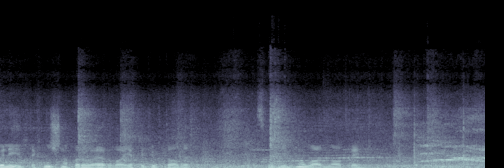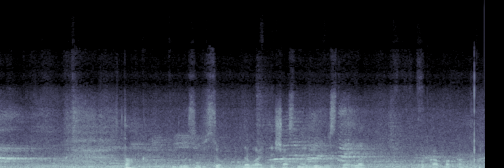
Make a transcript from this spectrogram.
Блін, технічна перерва. Я хотів в туалет сходити. Ну ладно, окей. Так, друзі, все, давайте зараз знайду без туалет. Пока-пока.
